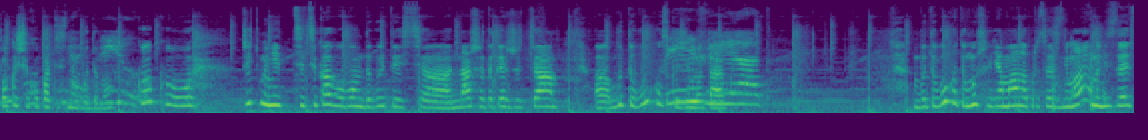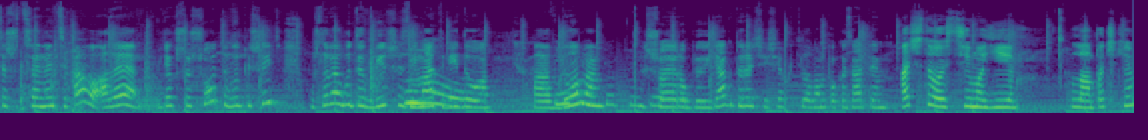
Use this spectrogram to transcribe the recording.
поки що купатись не будемо. Ку-ку! Скажіть мені ці- цікаво вам дивитися наше таке життя а, битовуху, скажімо так. Битовуху, тому що я мало про це знімаю. Мені здається, що це не цікаво, але якщо що, то ви пишіть. Можливо, я буду більше знімати відео а, вдома. Що я роблю як, до речі, ще хотіла вам показати. Бачите, ось ці мої лампочки.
